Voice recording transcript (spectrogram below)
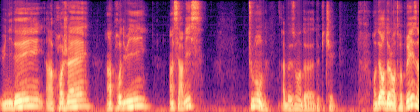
une idée, un projet, un produit, un service. Tout le monde a besoin de, pitcher. En dehors de l'entreprise,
